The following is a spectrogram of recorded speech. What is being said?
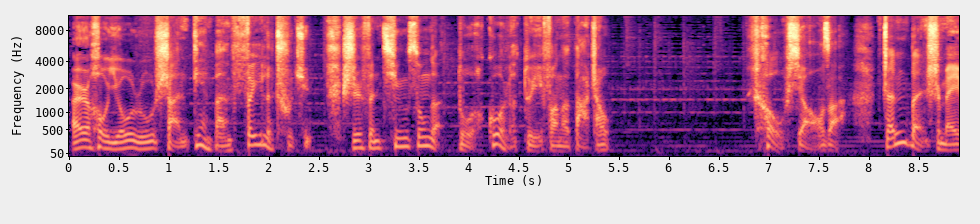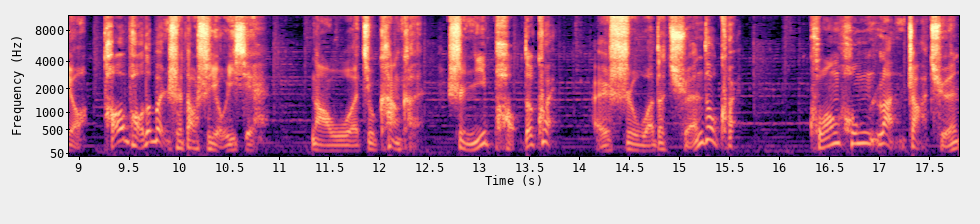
而后犹如闪电般飞了出去，十分轻松地躲过了对方的大招。臭小子，真本事没有，逃跑的本事倒是有一些。那我就看看是你跑得快，还是我的拳头快。狂轰滥炸拳，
